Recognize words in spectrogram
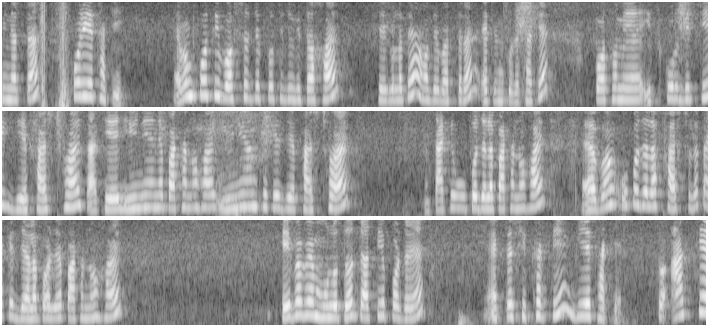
মিনারটা করিয়ে থাকি। এবং প্রতি বছর যে প্রতিযোগিতা হয়, সেগুলোতে আমাদের বাচ্চারা অ্যাটেন্ড করে থাকে। প্রথমে স্কুল ভিত্তিক যে ফার্স্ট হয়, তাকে ইউনিয়নে পাঠানো হয়। ইউনিয়ন থেকে যে ফার্স্ট হয়, তাকে উপজেলা পাঠানো হয় এবং উপজেলা ফার্স্ট হলে তাকে জেলা পর্যায়ে পাঠানো হয়। এইভাবে মূলত জাতীয় পর্যায়ে একটা শিক্ষার্থী গিয়ে থাকে। তো আজকে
